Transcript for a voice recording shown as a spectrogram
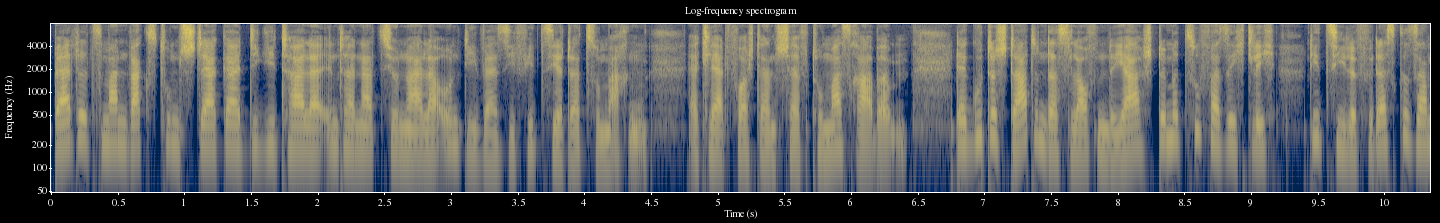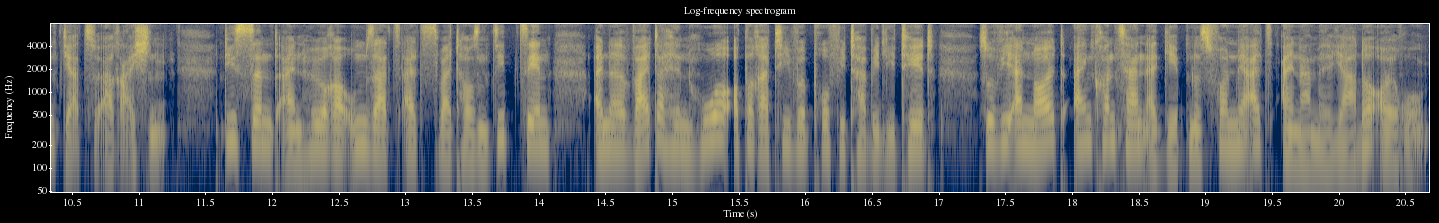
Bertelsmann wachstumsstärker, digitaler, internationaler und diversifizierter zu machen, erklärt Vorstandschef Thomas Rabe. Der gute Start in das laufende Jahr stimme zuversichtlich, die Ziele für das Gesamtjahr zu erreichen. Dies sind ein höherer Umsatz als 2017, eine weiterhin hohe operative Profitabilität sowie erneut ein Konzernergebnis von mehr als einer Milliarde Euro.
